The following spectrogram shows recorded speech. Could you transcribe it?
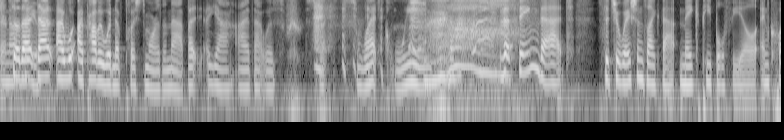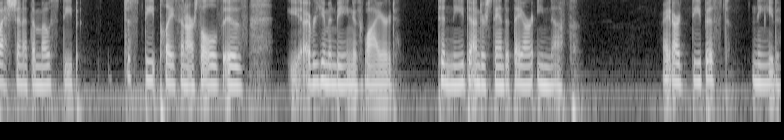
not so that you. that I, w- I probably wouldn't have pushed more than that but uh, yeah I that was whew, sweat sweat queens the thing that situations like that make people feel and question at the most deep just deep place in our souls is every human being is wired to need to understand that they are enough. Right? Our deepest need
